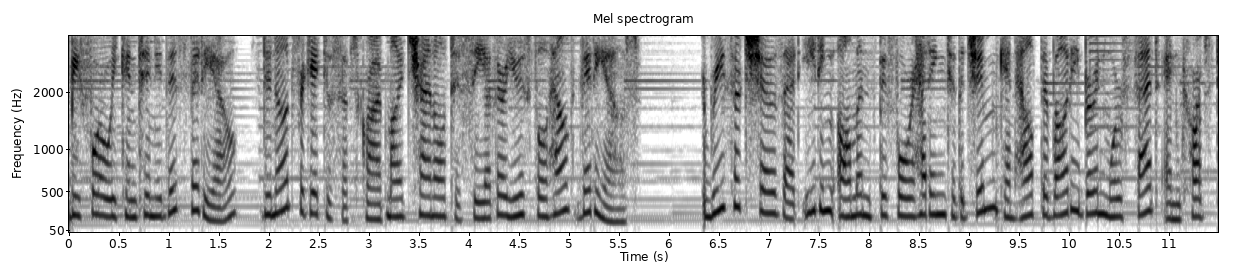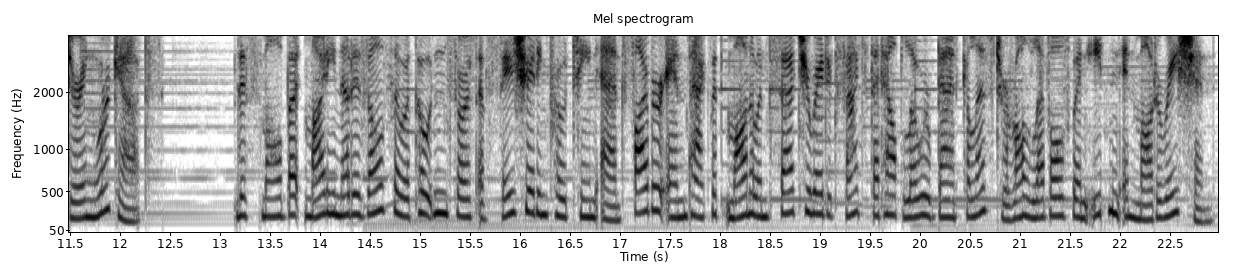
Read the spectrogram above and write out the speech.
Before we continue this video, do not forget to subscribe my channel to see other useful health videos. Research shows that eating almonds before heading to the gym can help the body burn more fat and carbs during workouts. This small but mighty nut is also a potent source of satiating protein and fiber and packed with monounsaturated fats that help lower bad cholesterol levels when eaten in moderation.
